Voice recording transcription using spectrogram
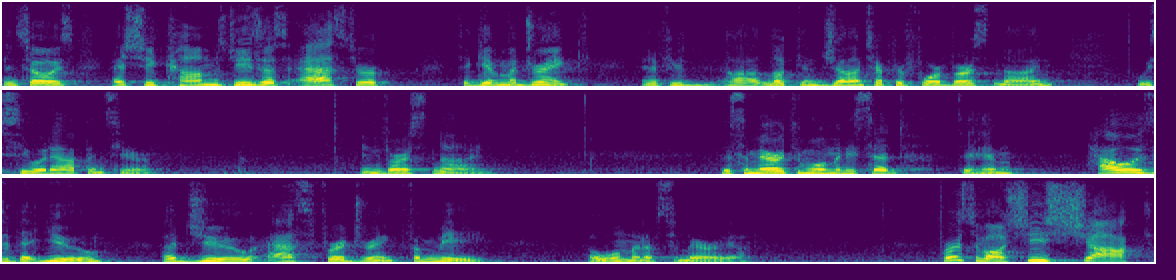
And so as, as she comes, Jesus asked her to give him a drink. And if you uh, look in John chapter 4, verse 9, we see what happens here. In verse 9, the Samaritan woman, he said to him, How is it that you, a Jew, ask for a drink from me, a woman of Samaria? First of all, she's shocked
